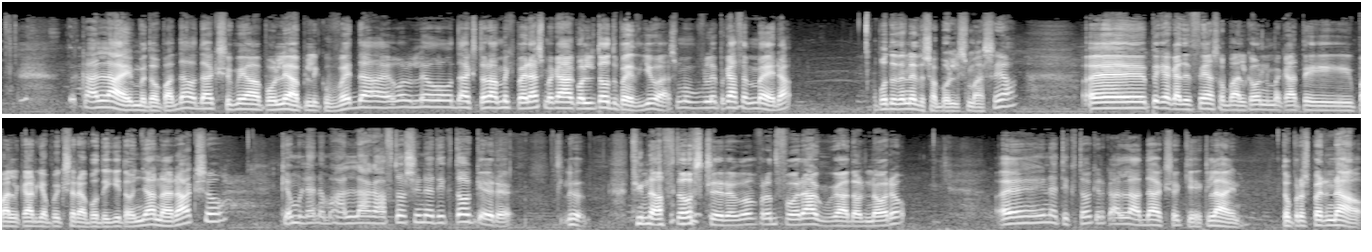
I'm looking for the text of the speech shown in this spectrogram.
Καλά είμαι το παντά, εντάξει, μια πολύ απλή κουβέντα. Εγώ λέω, εντάξει, τώρα με έχει περάσει με κανένα κολλητό του παιδιού, ας πούμε, που βλέπει κάθε μέρα. Οπότε δεν έδωσα πολύ σημασία. Ε, πήγα κατευθείαν στο μπαλκόνι με κάτι παλικάρια που ήξερα από τη γειτονιά να ράξω και μου λένε Μαλάκα, αυτός είναι TikToker. Τι είναι αυτός, ξέρω εγώ. Πρώτη φορά άκουγα τον όρο. Ε, είναι TikToker, καλά, εντάξει, οκ, okay, κλάιν. Το προσπερνάω.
